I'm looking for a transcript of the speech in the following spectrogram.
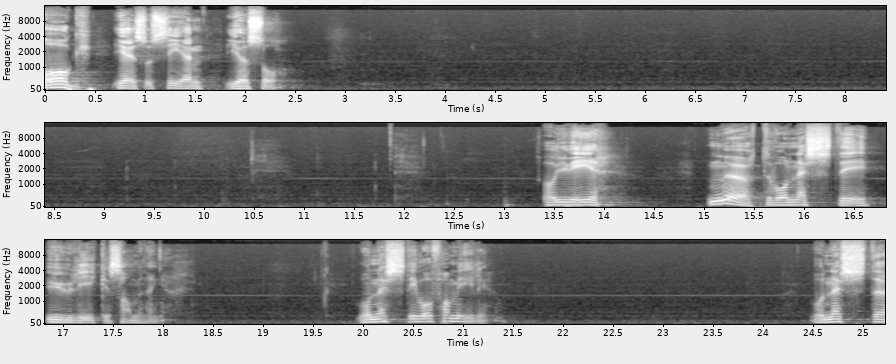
og Jesus sier, så. Og vi møter vår neste i ulike sammenhenger. Vår neste i vår familie. Vår neste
